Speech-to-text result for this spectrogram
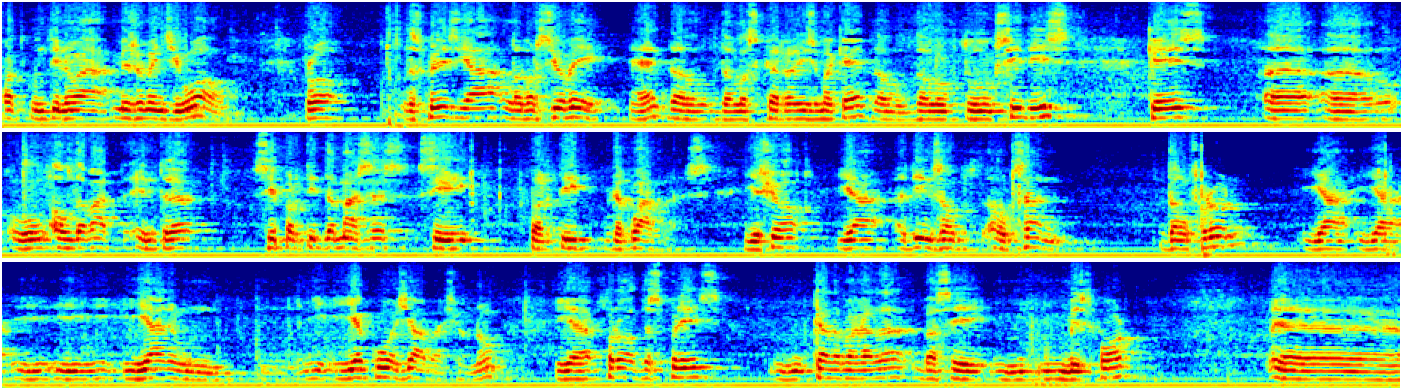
pot continuar més o menys igual però després hi ha la versió B eh, del, de l'esquerranisme aquest del, de l'ortodoxitis que és eh, eh, el debat entre si partit de masses si partit de quadres i això ja a dins el, el sant del front ja, ja, i, i, i ara un, ja coejava això no? ja, però després cada vegada va ser més fort. Eh,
